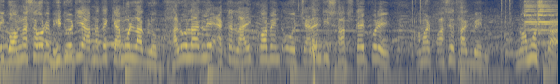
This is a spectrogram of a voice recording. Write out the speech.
এই গঙ্গাসাগরের ভিডিওটি আপনাদের কেমন লাগল? ভালো লাগলে একটা লাইক কমেন্ট ও চ্যানেলটি সাবস্ক্রাইব করে আমার পাশে থাকবেন। নমস্কার।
